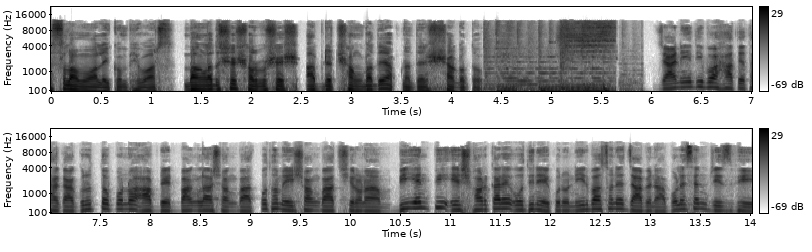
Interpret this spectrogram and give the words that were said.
আসসালামু আলাইকুম ভিউয়ার্স। বাংলাদেশের সর্বশেষ আপডেট সংবাদে আপনাদের স্বাগত। জানিয়ে দিব হাতে থাকা গুরুত্বপূর্ণ আপডেট বাংলা সংবাদ। প্রথমে এই সংবাদ শিরোনাম, বিএনপি এ সরকারের অধীনে কোনো নির্বাচনে যাবে না বলেছেন রিজভি।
